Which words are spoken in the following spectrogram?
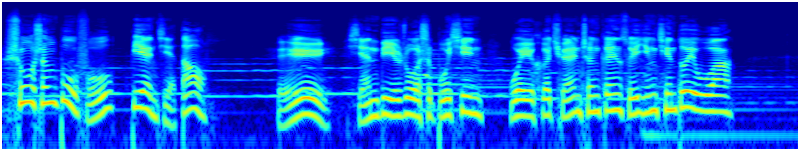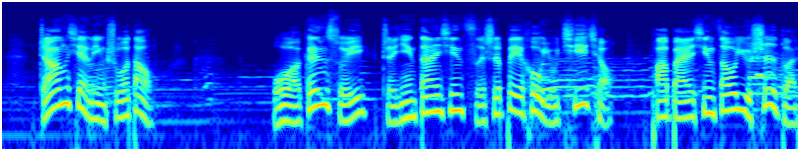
书生不服，辩解道：“哎，贤弟若是不信，为何全程跟随迎亲队伍啊？”张县令说道：“我跟随，只因担心此事背后有蹊跷，怕百姓遭遇事端。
